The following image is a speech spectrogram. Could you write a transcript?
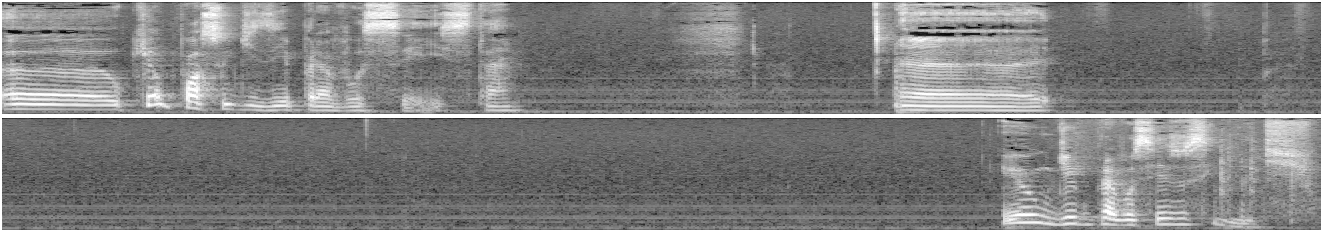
uh, o que eu posso dizer para vocês, tá? Uh, eu digo para vocês o seguinte.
